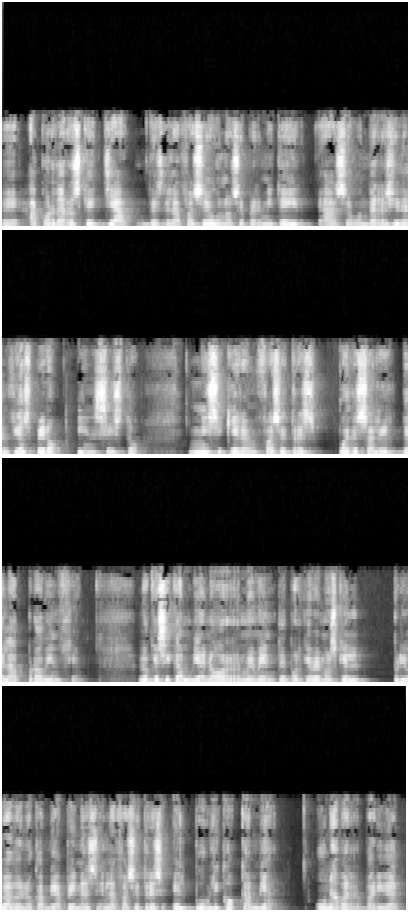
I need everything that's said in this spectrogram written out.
Eh, acordaros que ya desde la fase 1 se permite ir a segundas residencias, pero, insisto, ni siquiera en fase 3 puede salir de la provincia. Lo que sí cambia enormemente, porque vemos que el privado no cambia apenas, en la fase 3 el público cambia una barbaridad.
